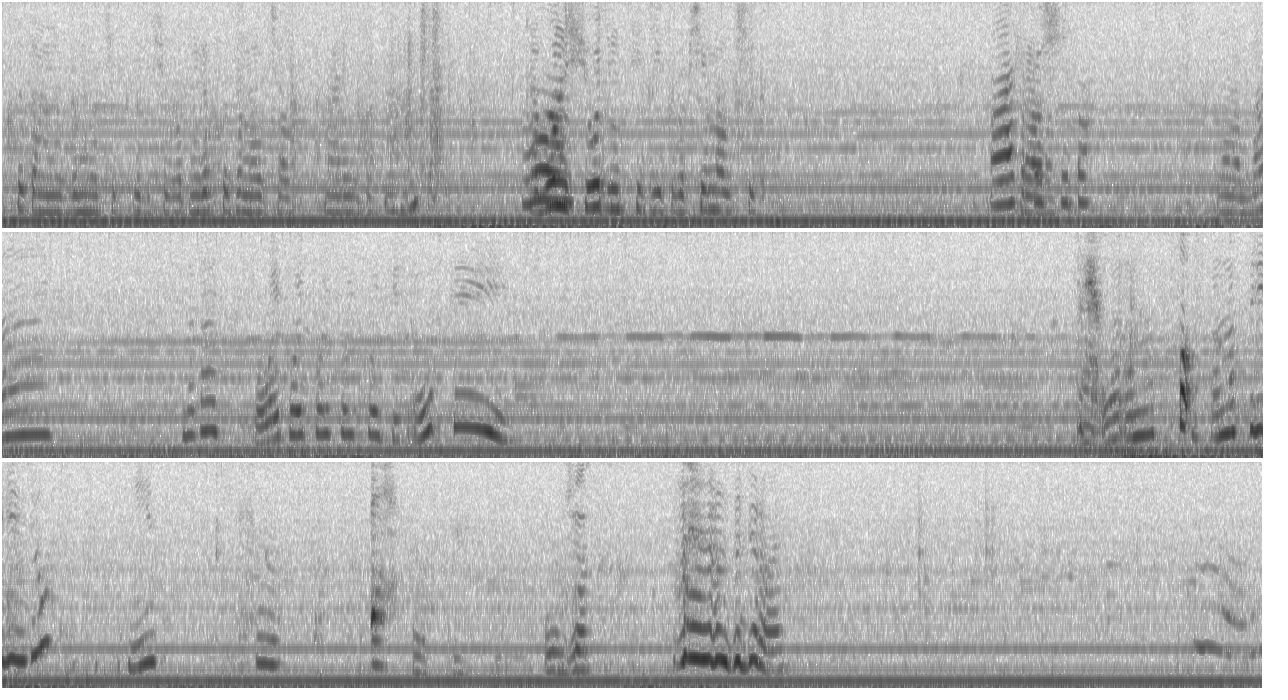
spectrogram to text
Кто там у нас замолчит следующий? Вот наверху замолчал. Маленький. Мгм. А вон еще один сидит вообще молчит. А, справа. спасибо. Давай. Давай. Пой, пой, пой, пой, пой. Ух ты! Он, он нас, он нас перевезет? Нет. См- ты. Ужас. Забирай.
